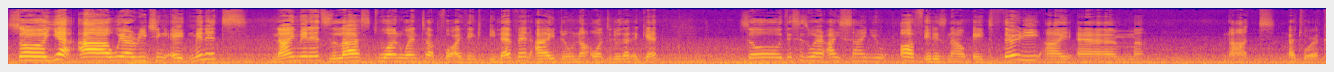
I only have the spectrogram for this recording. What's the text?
So yeah, uh, we are reaching eight minutes, nine minutes. The last one went up for I think eleven. I do not want to do that again. So this is where I sign you off. It is now eight thirty. I am not at work.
